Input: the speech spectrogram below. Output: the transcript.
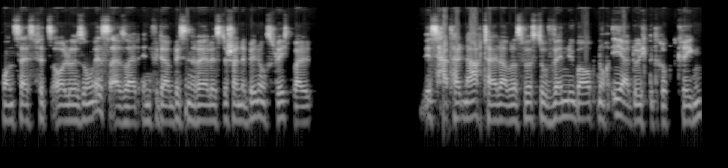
One-Size-Fits-All-Lösung ist. Also halt entweder ein bisschen realistischer eine Bildungspflicht, weil es hat halt Nachteile, aber das wirst du, wenn überhaupt, noch eher durchgedrückt kriegen.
